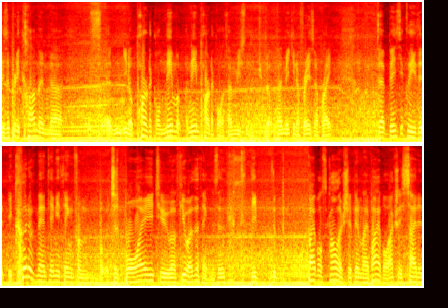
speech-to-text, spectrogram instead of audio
is a pretty common, uh, you know, particle name name particle. If I'm using, if I'm making a phrase up right, that basically that it could have meant anything from just boy to a few other things, and the the Bible scholarship in my Bible actually cited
